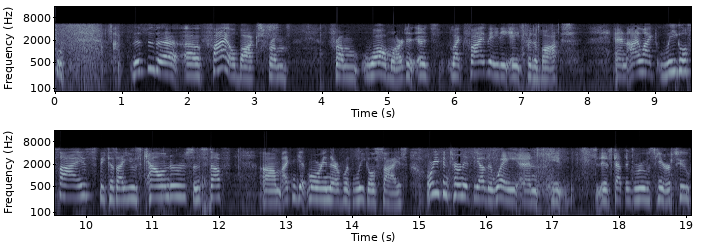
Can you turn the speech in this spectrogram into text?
this is a, a file box from from Walmart. It, it's like 5.88 for the box. And I like legal size because I use calendars and stuff. Um, I can get more in there with legal size. Or you can turn it the other way and you, it's got the grooves here too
